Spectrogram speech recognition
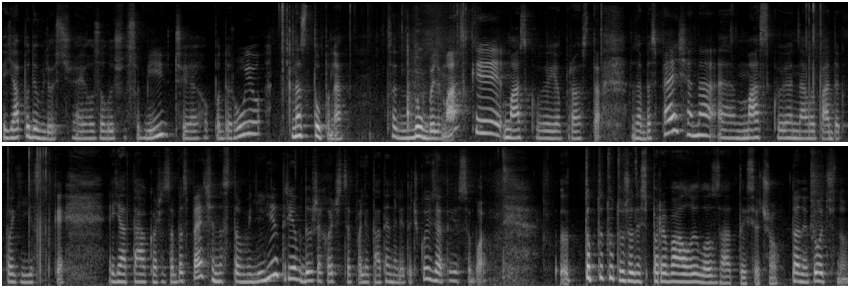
Я подивлюсь, чи я його залишу собі, чи я його подарую. Наступне. Це дубль маски. Маскою я просто забезпечена. Е, Маскою на випадок поїздки я також забезпечена 100 мл. Дуже хочеться політати на літочку і взяти її з собою. Тобто тут уже десь перевалило за тисячу. Та не точно.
